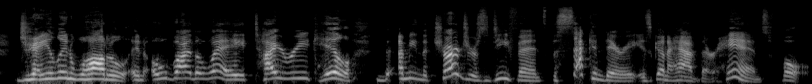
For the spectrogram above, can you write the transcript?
Jaylen Waddle, and oh, by the way, Tyreek Hill. I mean, the Chargers defense, the secondary is going to have their hands full.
